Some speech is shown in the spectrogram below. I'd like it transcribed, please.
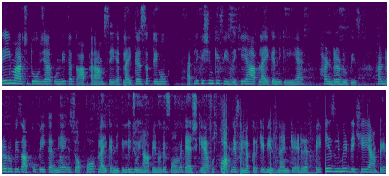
तेईस मार्च दो हज़ार उन्नीस तक आप आराम से अप्लाई कर सकते हो। एप्लीकेशन की फ़ीस देखिए, यहाँ अप्लाई करने के लिए है हंड्रेड रुपीज़ हंड्रेड रुपीज़ आपको पे करने हैं इस जॉब को अप्लाई करने के लिए, जो यहाँ पे इन्होंने फॉर्म अटैच किया है, उसको आपने फिलअप करके भेजना है इनके एड्रेस पे। एज लिमिट देखिए यहाँ पे।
